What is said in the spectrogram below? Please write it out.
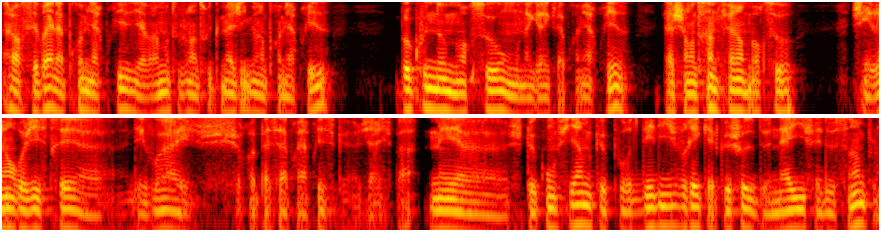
Alors c'est vrai, la première prise, il y a vraiment toujours un truc magique dans la première prise. Beaucoup de nos morceaux, on a grec la première prise. Là, je suis en train de faire un morceau. J'ai réenregistré euh, des voix et je suis repassé à la première prise que j'y arrive pas. Mais euh, je te confirme que pour délivrer quelque chose de naïf et de simple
